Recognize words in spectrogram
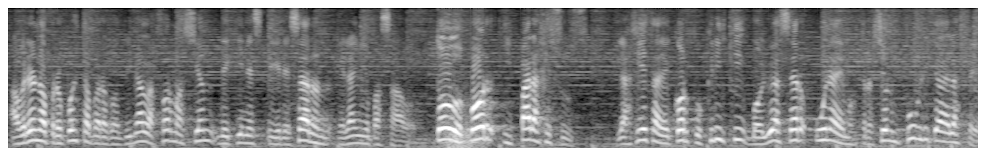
Habrá una propuesta para continuar la formación de quienes egresaron el año pasado. Todo por y para Jesús. La fiesta de Corpus Christi volvió a ser una demostración pública de la fe.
